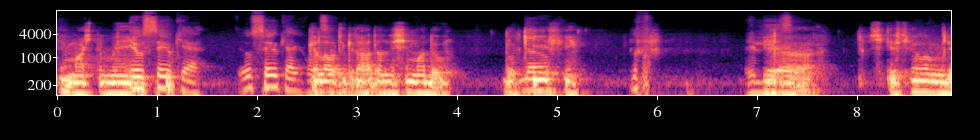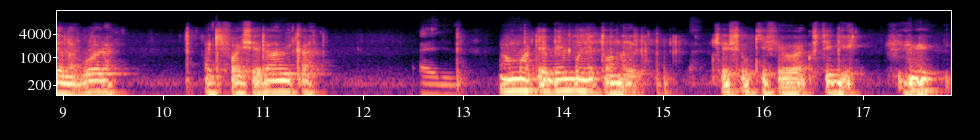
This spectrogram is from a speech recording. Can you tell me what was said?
Quem mais também? Eu sei o que é. Eu sei o que é que Aquela aconteceu. outra que tava dando em cima do, do Não. Kiff. Elisa. É, esqueci o nome dela agora. A que faz cerâmica. É, ele- É uma que é bem bonitona. ela. Não sei se o Kiff vai conseguir.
